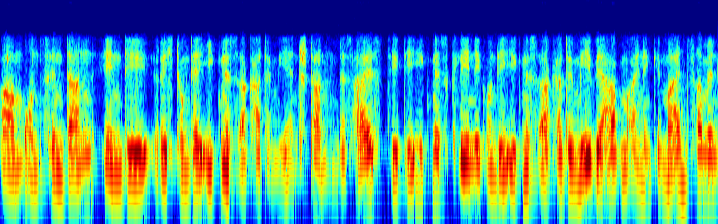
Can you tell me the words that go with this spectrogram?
ähm, und sind dann in die Richtung der Ignis Akademie entstanden. Das heißt, die, die Ignis Klinik und die Ignis Akademie, wir haben einen gemeinsamen,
